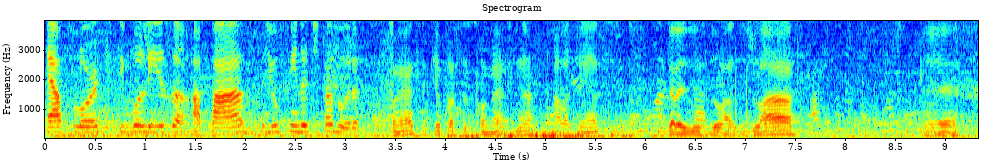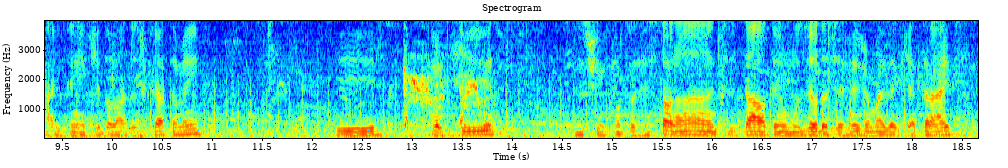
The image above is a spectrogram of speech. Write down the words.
é a flor que simboliza a paz e o fim da ditadura. Conhece aqui a Praça do Comércio, né? Ela tem as, as galerias do lado de lá, é, aí tem aqui do lado de cá também. E aqui a gente encontra restaurantes e tal, tem o Museu da Cerveja mais aqui atrás.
